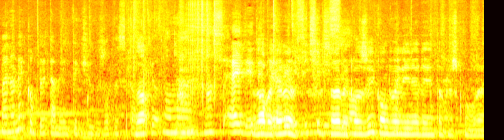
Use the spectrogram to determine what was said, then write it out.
Ma non è completamente chiuso No. quest'occhio. Non, non, non s- è, è, No, perché è lui difficilissimo. sarebbe così con due linee dentro più scure.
